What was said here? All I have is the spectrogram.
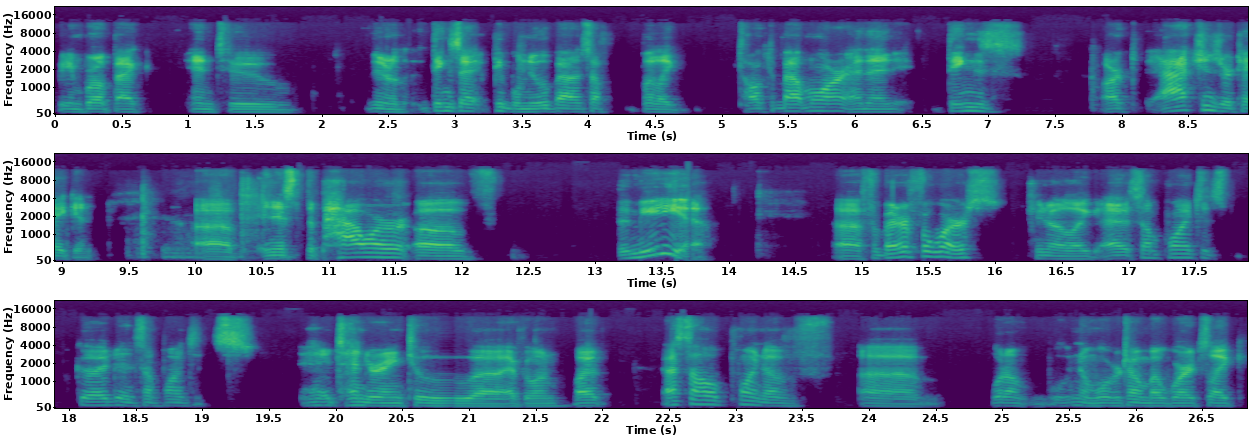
being brought back into you know things that people knew about and stuff but like talked about more and then things are actions are taken uh, and it's the power of the media uh, for better or for worse you know like at some points it's good and some points it's it's hindering to uh, everyone but that's the whole point of um, what i'm you know what we're talking about where it's like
